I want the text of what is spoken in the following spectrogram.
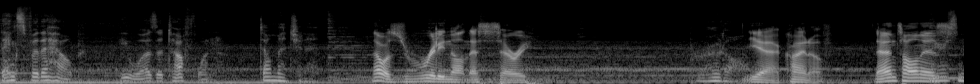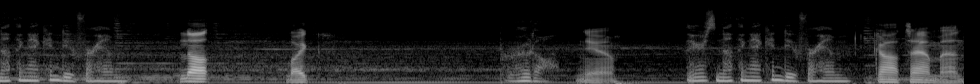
Thanks for the help. He was a tough one. Don't mention it. That was really not necessary. Brutal. Yeah, kind of. Danton is There's nothing I can do for him. not like Brutal. yeah. There's nothing I can do for him. God damn man.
